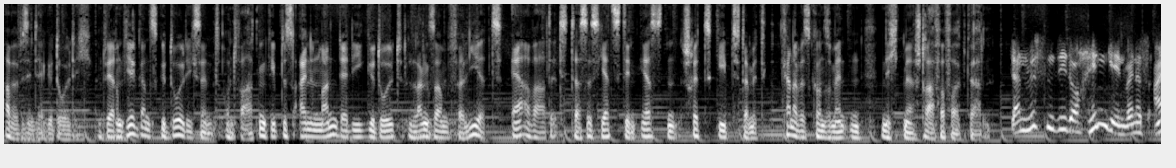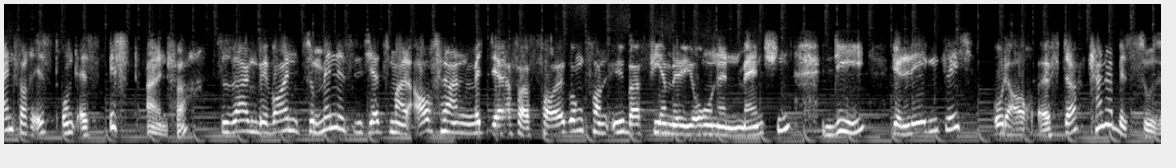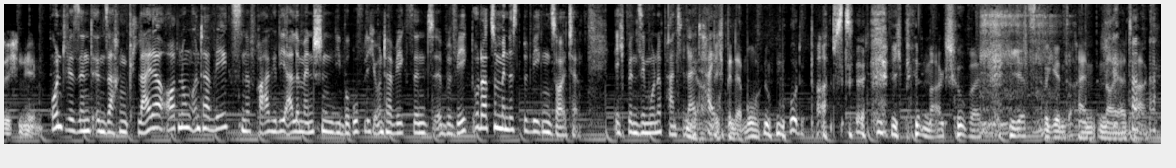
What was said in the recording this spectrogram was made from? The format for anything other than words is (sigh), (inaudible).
Aber wir sind ja geduldig. Und während wir ganz geduldig sind und warten, gibt es einen Mann, der die Geduld langsam verliert. Er erwartet, dass es jetzt den ersten Schritt gibt, damit Cannabiskonsumenten nicht mehr strafverfolgt werden. Dann müssen Sie doch hingehen, wenn es einfach ist und es ist einfach zu sagen, wir wollen zumindest jetzt mal aufhören mit der Verfolgung von über vier Millionen Menschen, die gelegentlich oder auch öfter Cannabis zu sich nehmen. Und wir sind in Sachen Kleiderordnung unterwegs. Eine Frage, die alle Menschen, die beruflich unterwegs sind, bewegt oder zumindest bewegen sollte. Ich bin Simone Panteleit. Ja, Hi. Ich bin der (laughs) Modepapst. Ich bin Marc Schubert. Jetzt beginnt ein neuer Tag.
